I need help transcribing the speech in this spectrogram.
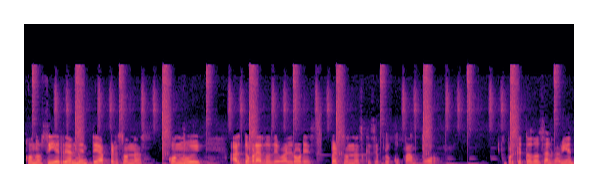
Conocí realmente a personas con muy alto grado de valores, personas que se preocupan por porque todo salga bien,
